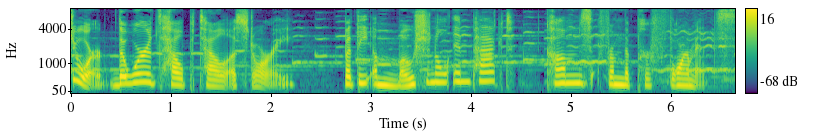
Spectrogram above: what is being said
Sure, the words help tell a story, but the emotional impact comes from the performance.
